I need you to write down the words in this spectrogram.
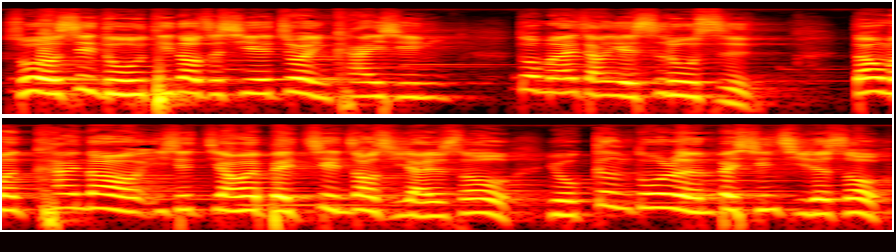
所有信徒听到这些就很开心，对我们来讲也是如此。当我们看到一些教会被建造起来的时候，有更多人被兴起的时候，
